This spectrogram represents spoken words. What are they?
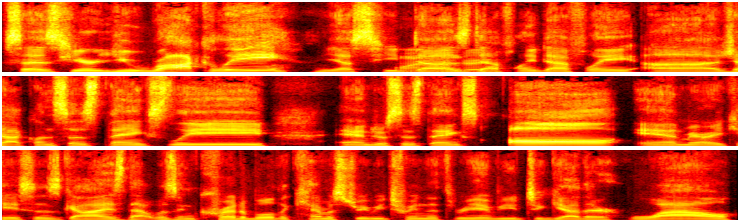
says here, you rock, Lee. Yes, he 100. does. Definitely, definitely. Uh, Jacqueline says thanks, Lee. Andrew says thanks all, and Mary Kay says, guys, that was incredible. The chemistry between the three of you together. Wow.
